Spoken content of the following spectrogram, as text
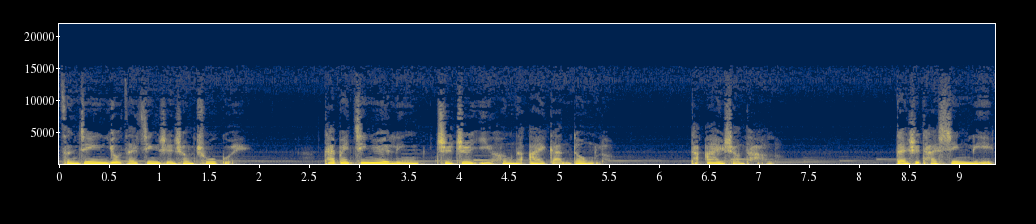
曾经有在精神上出轨。他被金岳霖持之以恒的爱感动了，他爱上他了。但是他心里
